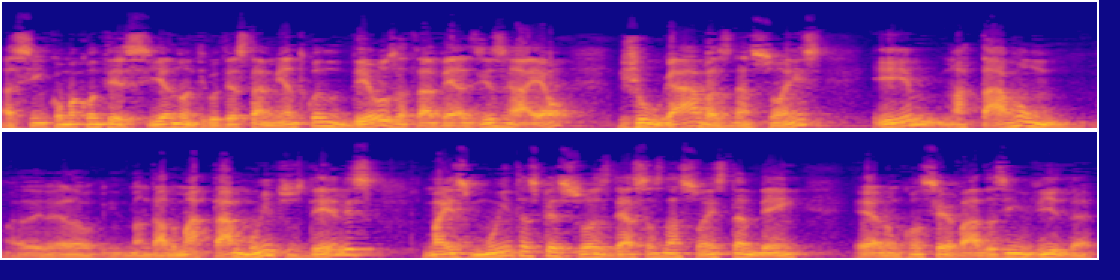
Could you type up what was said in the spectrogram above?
Assim como acontecia no Antigo Testamento, quando Deus, através de Israel, julgava as nações e matavam, era mandado matar muitos deles, mas muitas pessoas dessas nações também eram conservadas em vida.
